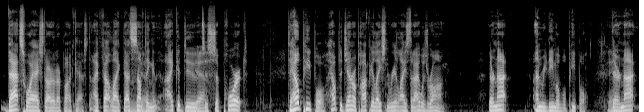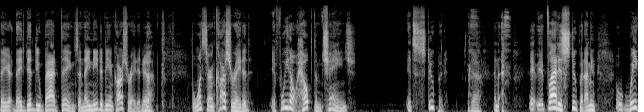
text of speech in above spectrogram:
that's why I started our podcast. I felt like that's Mm, something that I could do Yeah. to support, to help people, help the general population realize that I was wrong. They're not unredeemable people. Yeah. They're not. They they did do bad things, and they need to be incarcerated. Yeah. But but once they're incarcerated, if we don't help them change, it's stupid. yeah. It, it flat is stupid. I mean, we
